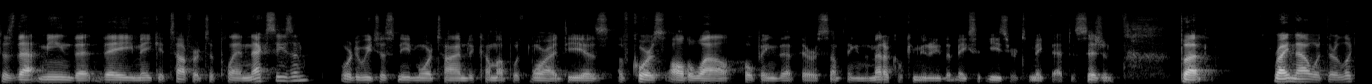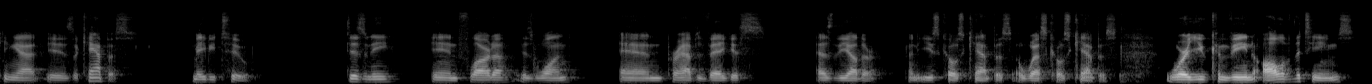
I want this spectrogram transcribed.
Does that mean that they make it tougher to plan next season? Or do we just need more time to come up with more ideas? Of course, all the while hoping that there is something in the medical community that makes it easier to make that decision. But right now, what they're looking at is a campus, maybe two. Disney in Florida is one, and perhaps Vegas as the other an East Coast campus, a West Coast campus, where you convene all of the teams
